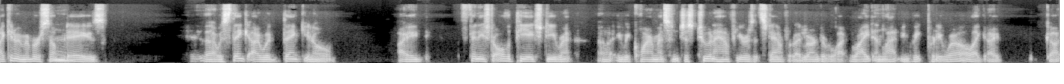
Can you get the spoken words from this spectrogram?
I can remember some mm. days that I was think, I would think, you know, I finished all the PhD rent, uh, requirements in just two and a half years at Stanford. I learned to write in Latin and Greek pretty well. I, I got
